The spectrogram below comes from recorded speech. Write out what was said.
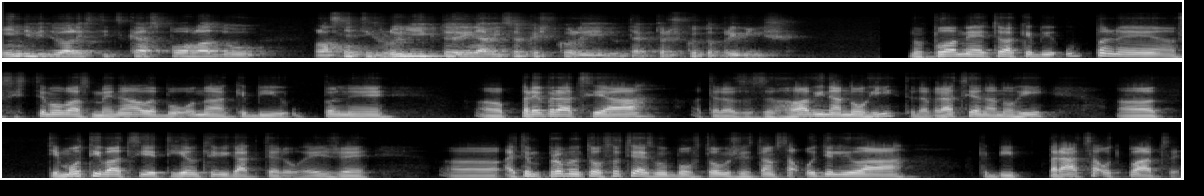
individualistická z pohľadu vlastne tých ľudí, ktorí na vysoké školy idú. Tak trošku to približ. No podľa mňa je to akéby úplne systémová zmena, lebo ona akéby úplne prevracia, a teraz z hlavy na nohy, teda vracia na nohy, tie motivácie tých jednotlivých aktérov. Hej, že aj ten problém toho socializmu bol v tom, že tam sa oddelila keby práca od pláce.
